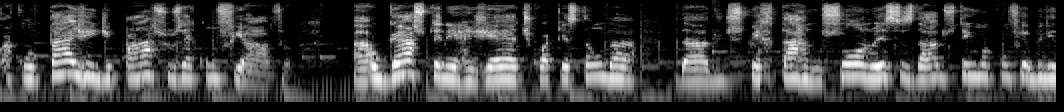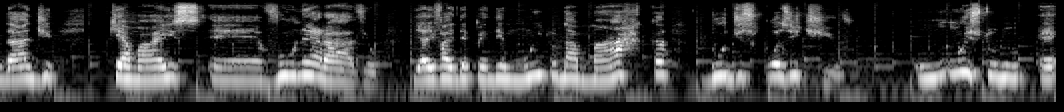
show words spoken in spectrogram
a contagem de passos é confiável. O gasto energético, a questão da, da, do despertar no sono, esses dados têm uma confiabilidade que é mais é, vulnerável. E aí vai depender muito da marca do dispositivo. Um, um estudo é,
